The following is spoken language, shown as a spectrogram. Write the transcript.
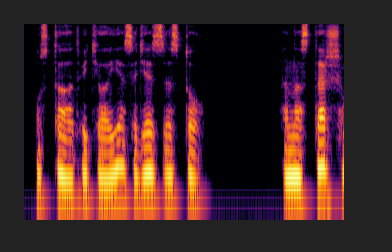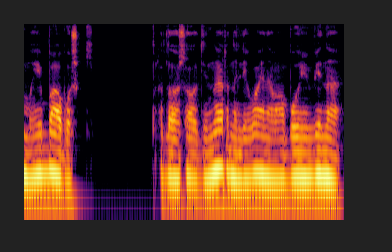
— устало ответила я, садясь за стол. «Она старше моей бабушки», — продолжал Динар, наливая нам обоим вина.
